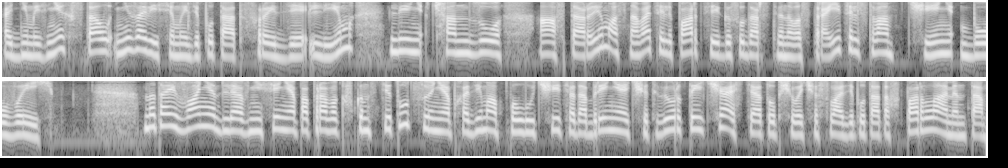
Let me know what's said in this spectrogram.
Одним из них стал независимый депутат Фредди Лим, Линь Чанзу, а вторым – основатель партии государственного строительства Чень Бувей. На Тайване для внесения поправок в Конституцию необходимо получить одобрение четвертой части от общего числа депутатов парламента.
